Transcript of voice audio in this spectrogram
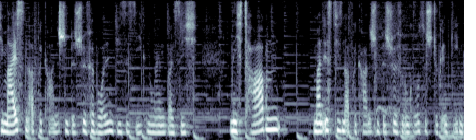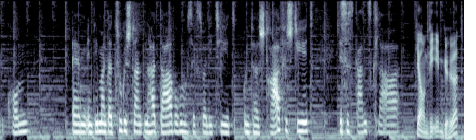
Die meisten afrikanischen Bischöfe wollen diese Segnungen bei sich nicht haben. Man ist diesen afrikanischen Bischöfen ein großes Stück entgegengekommen, ähm, indem man dazu gestanden hat, da wo Homosexualität unter Strafe steht, ist es ganz klar. Ja, und wie eben gehört,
